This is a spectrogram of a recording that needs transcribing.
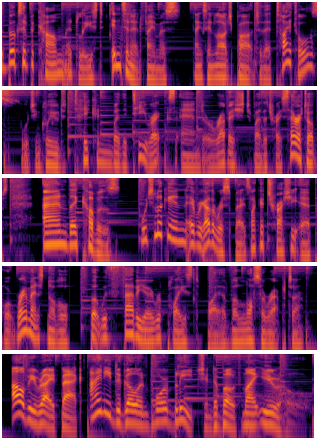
the books have become, at least, internet famous, thanks in large part to their titles, which include Taken by the T Rex and Ravished by the Triceratops, and their covers, which look in every other respect like a trashy airport romance novel, but with Fabio replaced by a velociraptor. I'll be right back. I need to go and pour bleach into both my ear holes.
